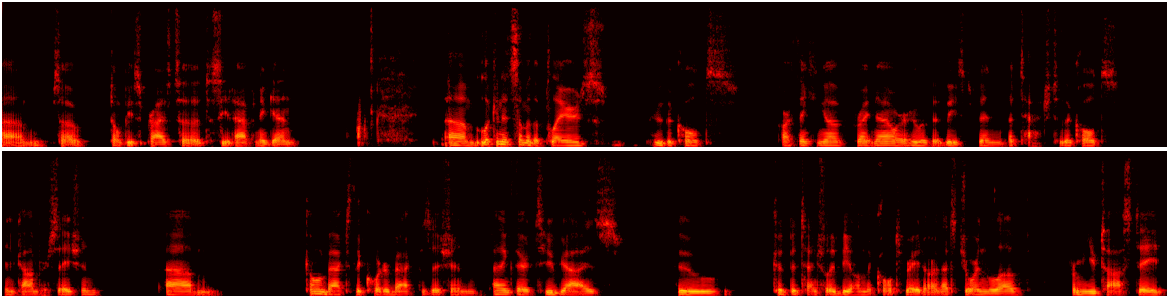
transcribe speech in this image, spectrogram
um, so don't be surprised to to see it happen again. Um, looking at some of the players who the Colts are thinking of right now, or who have at least been attached to the Colts in conversation. Um, going back to the quarterback position, I think there are two guys who could potentially be on the Colts radar. That's Jordan Love from Utah State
